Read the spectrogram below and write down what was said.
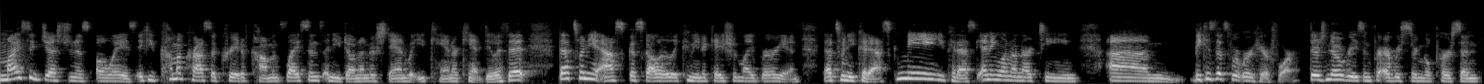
my suggestion is always if you come across a Creative Commons license and you don't understand what you can or can't do with it, that's when you ask a scholarly communication librarian. That's when you could ask me, you could ask anyone on our team, um, because that's what we're here for. There's no reason for every single person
